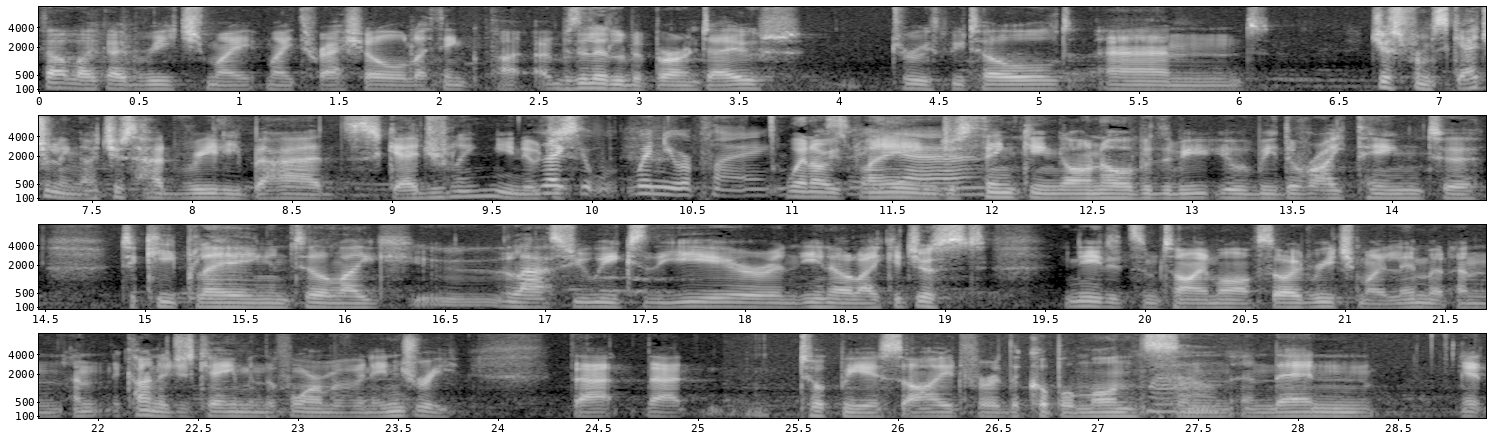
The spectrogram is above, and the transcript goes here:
felt like I'd reached my, my threshold. I think I, I was a little bit burnt out, truth be told, and just from scheduling, I just had really bad scheduling. You know, Like just when you were playing. when I was So, playing, yeah. just thinking, oh no, but it would be the right thing to to keep playing until like the last few weeks of the year, and you know, like it just needed some time off. So I'd reached my limit, and, and it kind of just came in the form of an injury that that took me aside for the couple months, Wow. and and then it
